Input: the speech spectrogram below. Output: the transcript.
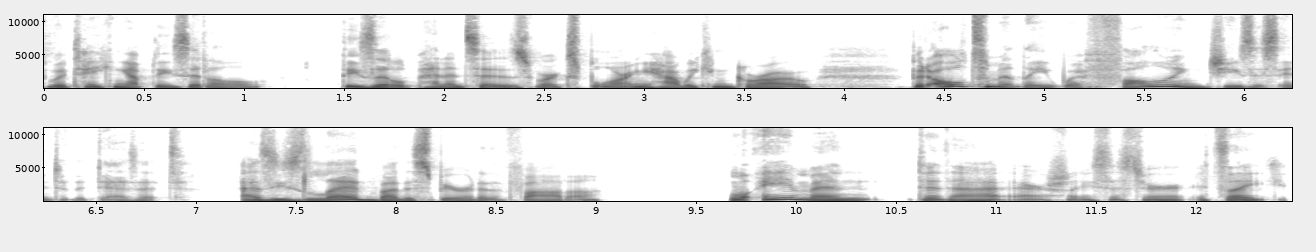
we're taking up these little these little penances, we're exploring how we can grow. But ultimately, we're following Jesus into the desert as he's led by the Spirit of the Father. Well, amen to that, actually, sister. It's like,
